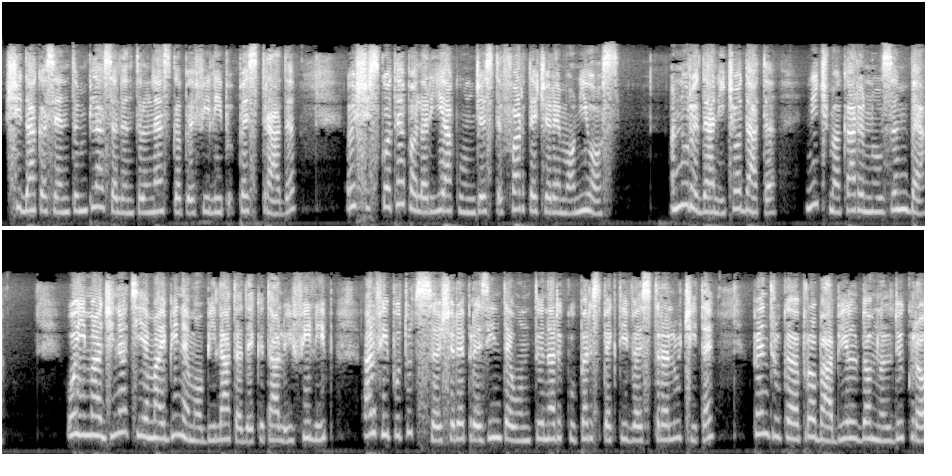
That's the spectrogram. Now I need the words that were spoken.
și dacă se întâmpla să-l întâlnească pe Filip pe stradă, își scotea pălăria cu un gest foarte ceremonios. Nu râdea niciodată, nici măcar nu zâmbea. O imaginație mai bine mobilată decât a lui Filip ar fi putut să-și reprezinte un tânăr cu perspective strălucite, pentru că, probabil, domnul Ducro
